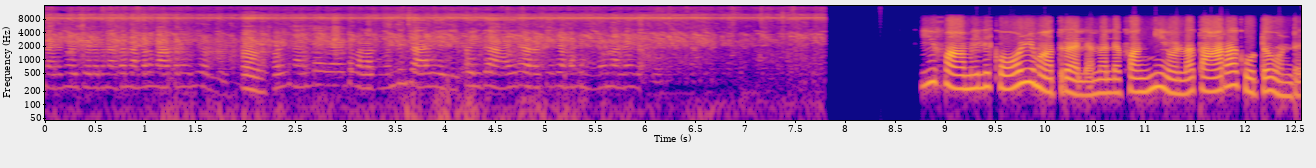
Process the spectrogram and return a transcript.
മരുന്ന് ഒഴിച്ചു കൊടുക്കുന്നത് അപ്പം നമ്മൾ മാത്രമേ ഇത് നമുക്ക് ഈ ഫാമിൽ കോഴി മാത്രമല്ല നല്ല ഭംഗിയുള്ള താറാക്കൂട്ടവും ഉണ്ട്.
